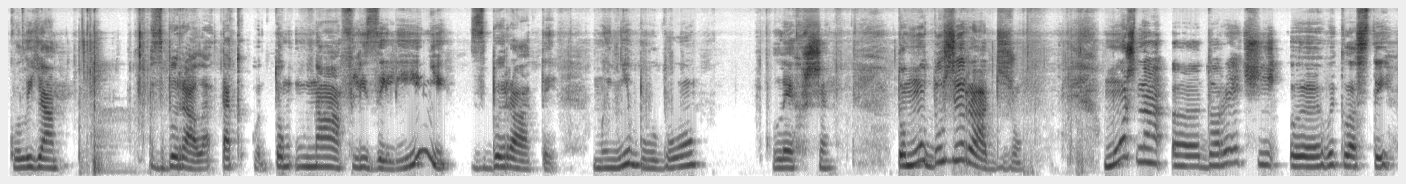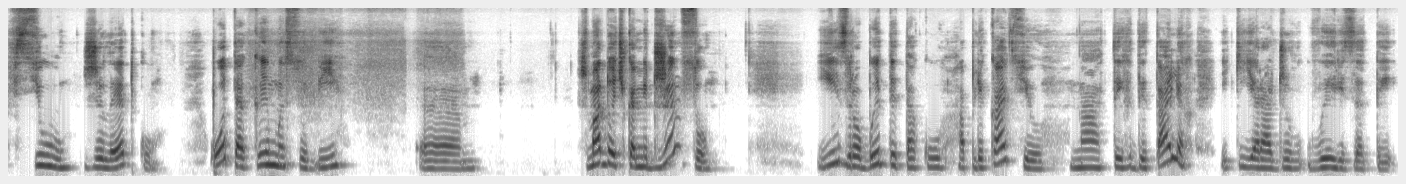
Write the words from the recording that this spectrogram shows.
Коли я збирала, так то на флізеліні збирати мені було легше. Тому дуже раджу. Можна, е, до речі, е, викласти всю жилетку отакими собі шматочками джинсу і зробити таку аплікацію на тих деталях, які я раджу вирізати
